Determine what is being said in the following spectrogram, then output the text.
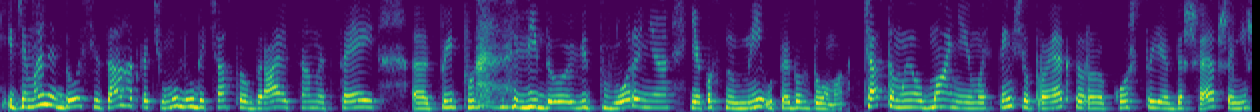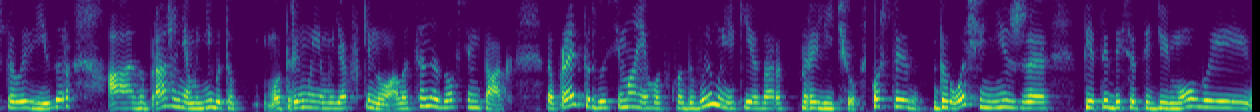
І для мене досі загадка, чому люди часто обирають саме цей е, тип відеовідтворення як основний у себе вдома. Часто ми обманюємось тим, що проектор коштує дешевше ніж телевізор, а зображення ми нібито отримуємо як в кіно. Але це не зовсім так. Проектор з усіма його складовими, які я зараз перелічу, коштує дорожче, ніж 50-дюймовий,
